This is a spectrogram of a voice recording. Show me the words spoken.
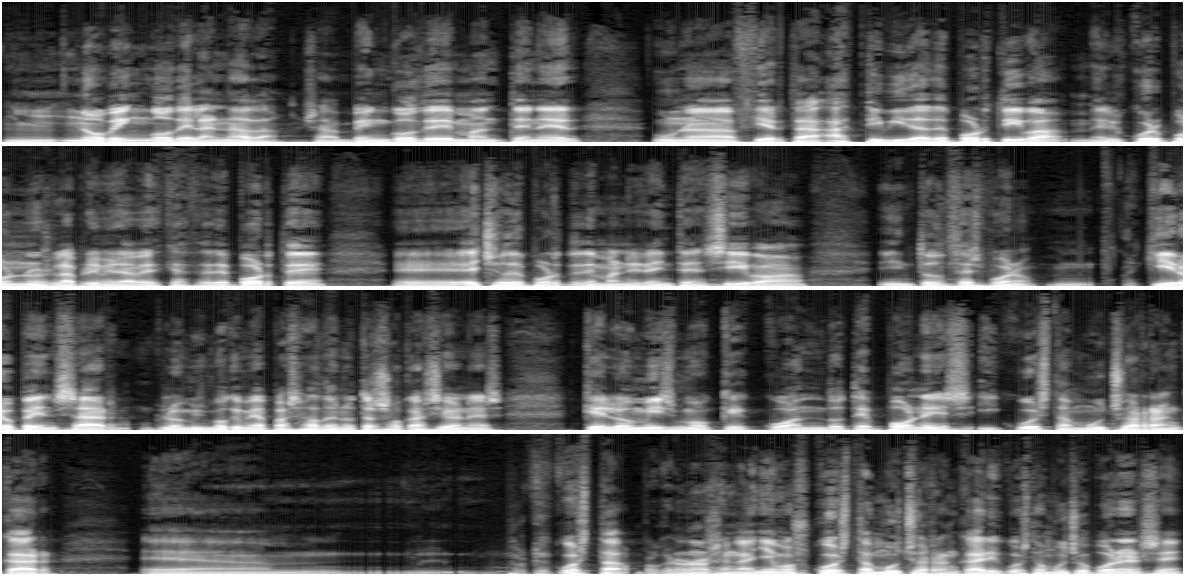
no vengo de la nada, o sea, vengo de mantener una cierta actividad deportiva, el cuerpo no es la primera vez que hace deporte, eh, he hecho deporte de manera intensiva, entonces, bueno, quiero pensar, lo mismo que me ha pasado en otras ocasiones, que lo mismo que cuando te pones y cuesta mucho arrancar, eh, porque cuesta, porque no nos engañemos, cuesta mucho arrancar y cuesta mucho ponerse,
